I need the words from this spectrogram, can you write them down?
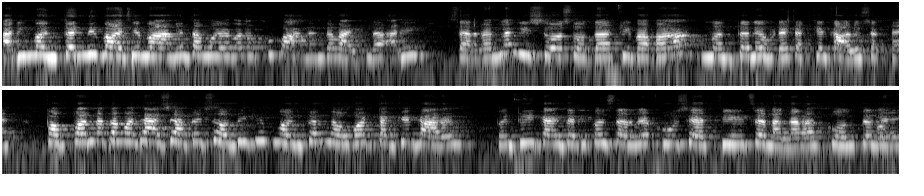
आणि मंथननी बाजी मारली त्यामुळे मला खूप आनंद वाटला आणि सर्वांना विश्वास होता की बाबा मंथन एवढे टक्के काढू शकताय. पप्पांना तर माझी अशी अपेक्षा होती की मंथन नव्वद टक्के काढेल. पण ठीक आहे तरी पण सर्व खुश आहेत की चला घरात कोणतं नाही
